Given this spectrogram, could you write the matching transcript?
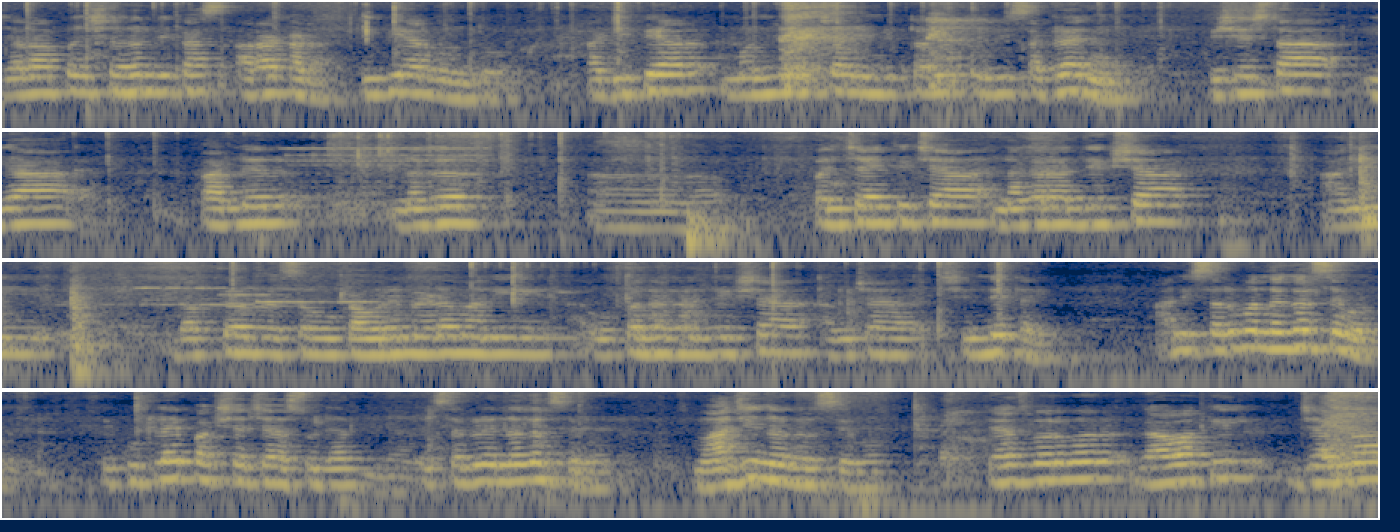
ज्याला आपण शहर विकास आराखडा डी पी आर म्हणतो. हा डी पी आर मंजुरीच्या निमित्तानं तुम्ही सगळ्यांनी विशेषतः या पारनेर नगर पंचायतीच्या नगराध्यक्षा आणि डॉक्टर सौ कावरे मॅडम आणि उपनगराध्यक्षा आमच्या शिंदेताई आणि सर्व नगरसेवक हे कुठल्याही पक्षाचे असू द्यात सगळे नगरसेवक माजी नगरसेवक. त्याचबरोबर गावातील ज्यांना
